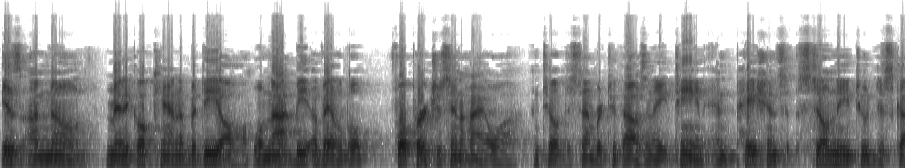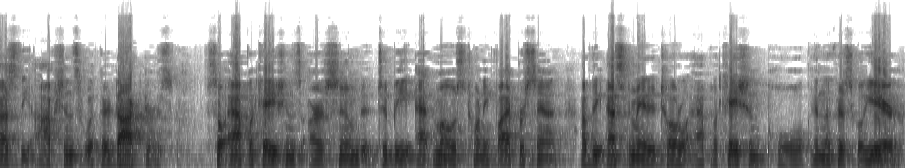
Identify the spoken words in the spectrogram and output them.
is unknown. Medical cannabidiol will not be available for purchase in Iowa until December 2018, and patients still need to discuss the options with their doctors so applications are assumed to be at most 25% of the estimated total application pool in the fiscal year.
